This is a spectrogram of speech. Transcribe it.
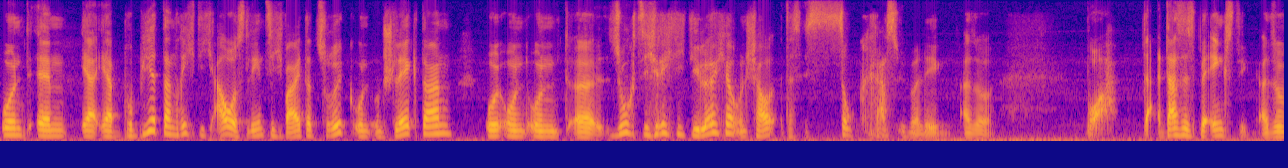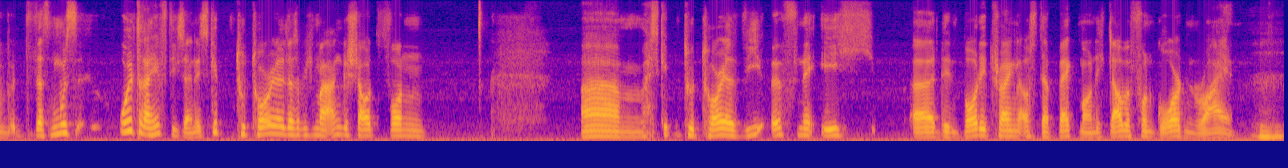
und ähm, er, er probiert dann richtig aus, lehnt sich weiter zurück und, und schlägt dann und, und, und äh, sucht sich richtig die Löcher und schaut. Das ist so krass überlegen. Also, boah, da, das ist beängstigend. Also, das muss ultra heftig sein. Es gibt ein Tutorial, das habe ich mal angeschaut von. Ähm, es gibt ein Tutorial, wie öffne ich äh, den Body Triangle aus der Backmount. Ich glaube von Gordon Ryan. Mhm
